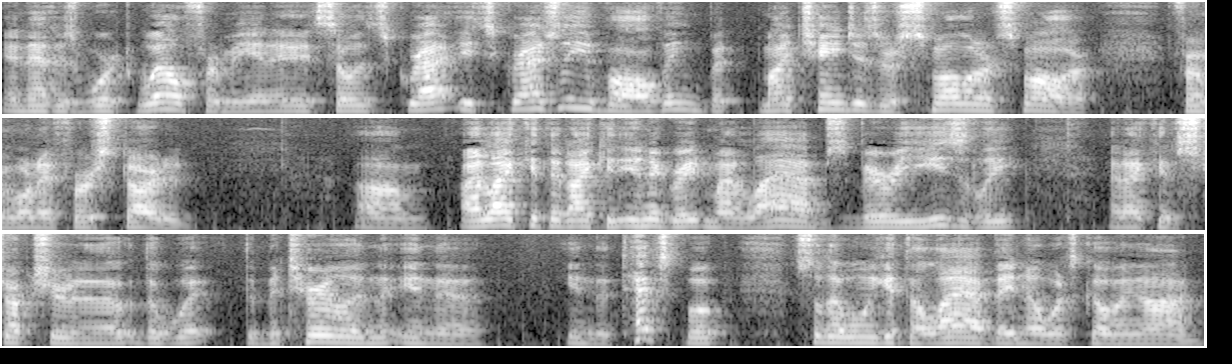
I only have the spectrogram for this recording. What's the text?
And that has worked well for me and it, so it's gra it's gradually evolving but my changes are smaller and smaller from when I first started. Um, I like it that I can integrate my labs very easily and I can structure the, the, the material in the, in the in the textbook so that when we get to lab they know what's going on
